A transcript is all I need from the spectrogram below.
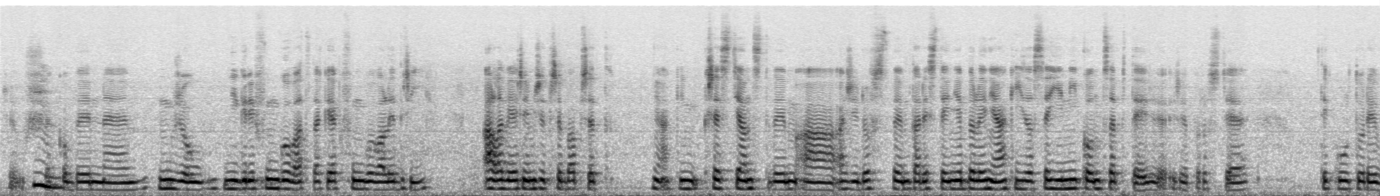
že už hmm. jakoby nemůžou nikdy fungovat tak, jak fungovaly dřív. Ale věřím, že třeba před nějakým křesťanstvím a, a židovstvím tady stejně byly nějaký zase jiný koncepty, že, že prostě ty kultury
